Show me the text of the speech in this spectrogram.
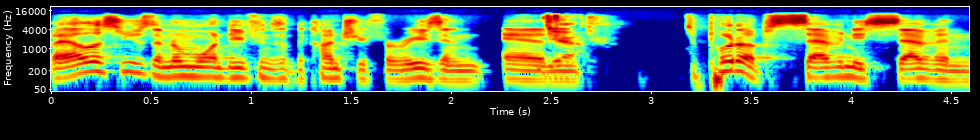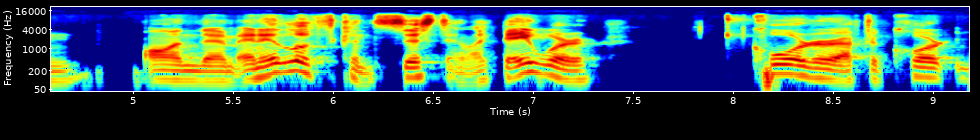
But LSU is the number one defense in the country for a reason, and Yeah. To put up seventy seven on them, and it looked consistent. Like they were quarter after quarter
